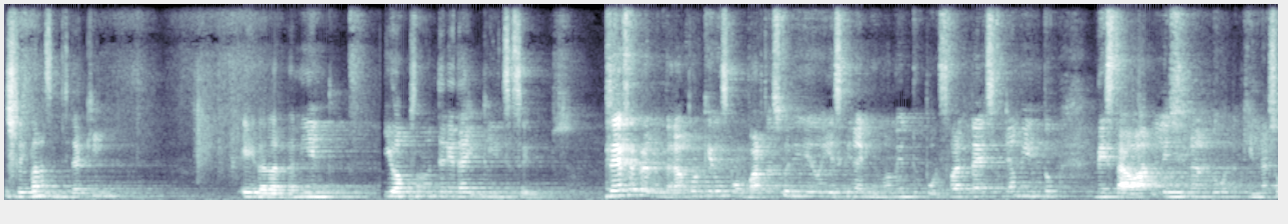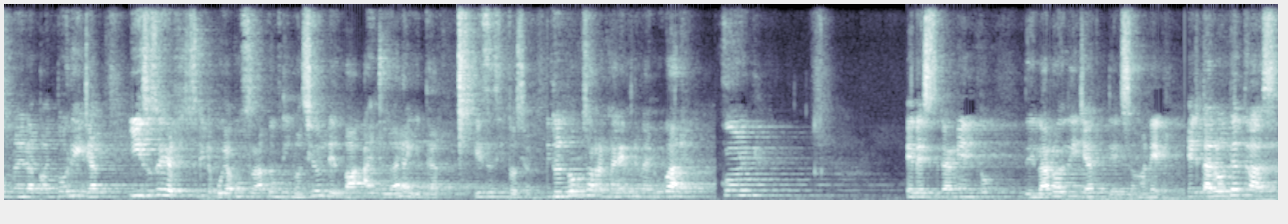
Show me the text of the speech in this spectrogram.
Ustedes van a sentir aquí el alargamiento y vamos a mantener ahí 15 segundos. Ustedes se preguntarán por qué les comparto este video y es que en algún momento por falta de estiramiento me estaba lesionando aquí en la zona de la pantorrilla y esos ejercicios que les voy a mostrar a continuación les va a ayudar a evitar esa situación. Entonces vamos a arrancar en primer lugar con el estiramiento de la rodilla de esa manera. El talón de atrás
